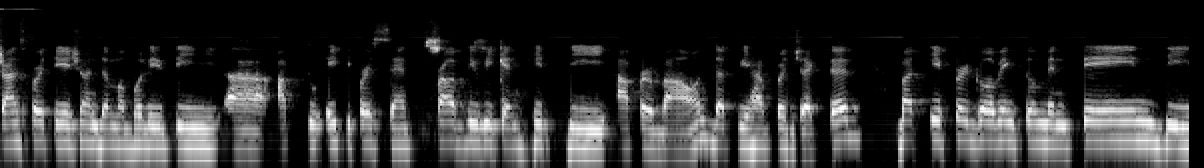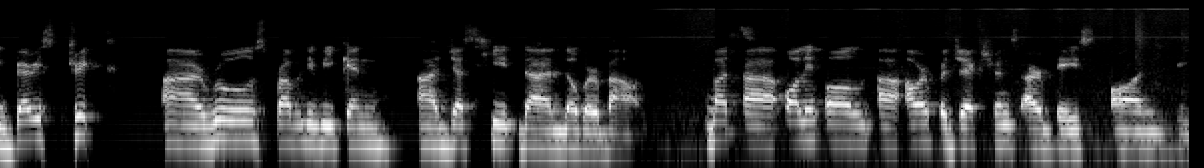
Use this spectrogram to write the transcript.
transportation, the mobility uh, up to 80%, probably we can hit the upper bound that we have projected. But if we're going to maintain the very strict uh, rules, probably we can uh, just hit the lower bound. But uh, all in all, uh, our projections are based on the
